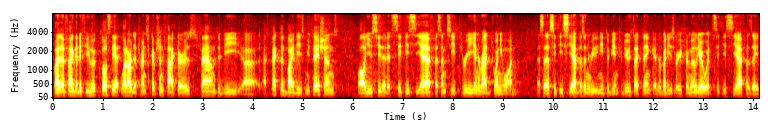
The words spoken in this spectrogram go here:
by the fact that if you look closely at what are the transcription factors found to be uh, affected by these mutations, well, you see that it's CTCF, SMC3, and RAD21. As a CTCF doesn't really need to be introduced. I think everybody is very familiar with CTCF as a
